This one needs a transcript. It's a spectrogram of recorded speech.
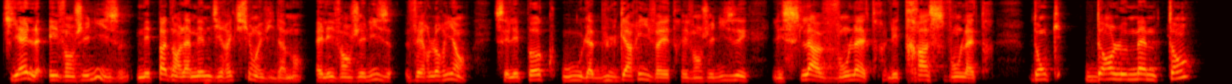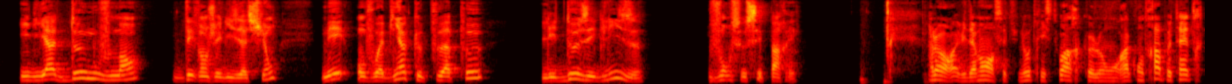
qui, elle, évangélise, mais pas dans la même direction, évidemment. Elle évangélise vers l'Orient. C'est l'époque où la Bulgarie va être évangélisée, les Slaves vont l'être, les Thraces vont l'être. Donc, dans le même temps, il y a deux mouvements d'évangélisation, mais on voit bien que peu à peu, les deux églises vont se séparer. Alors évidemment, c'est une autre histoire que l'on racontera peut-être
